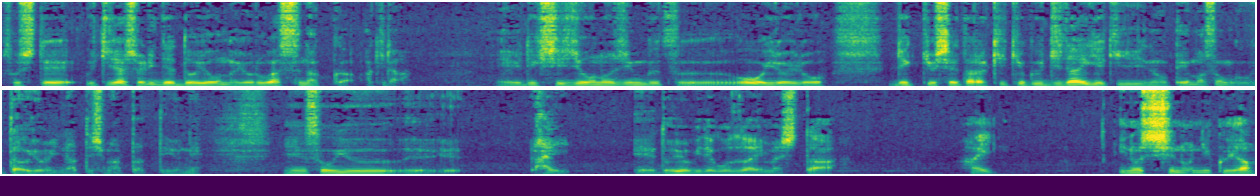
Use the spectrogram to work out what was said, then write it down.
そして内田処理で土曜の夜はスナックアキラ、歴史上の人物をいろいろ列挙してたら結局時代劇のテーマソングを歌うようになってしまったっていうね、え、そういう、えー、はい、えー、土曜日でございました。はい。イノシシの肉や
